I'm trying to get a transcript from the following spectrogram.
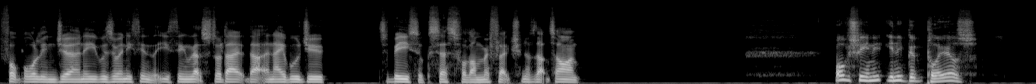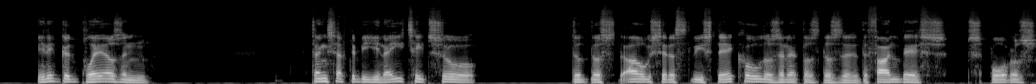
footballing journey? Was there anything that you think that stood out that enabled you to be successful on reflection of that time? Obviously, you need, you need good players. You need good players, and things have to be united. So there's I always say there's three stakeholders in it. There's there's the, the fan base, supporters,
